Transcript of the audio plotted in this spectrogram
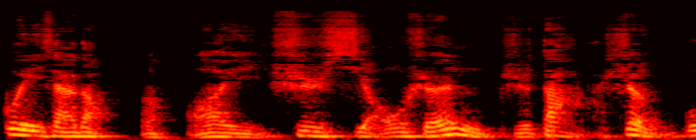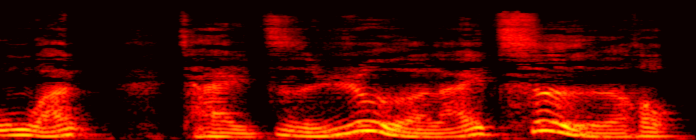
跪下道：“啊哎，是小神之大圣公完，才自热来伺候。”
